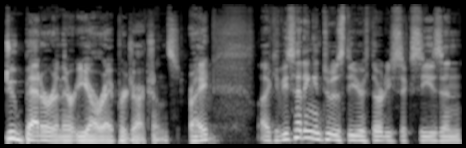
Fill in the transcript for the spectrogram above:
do better in their ERA projections, right? Mm-hmm. Like if he's heading into his year 36 season,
